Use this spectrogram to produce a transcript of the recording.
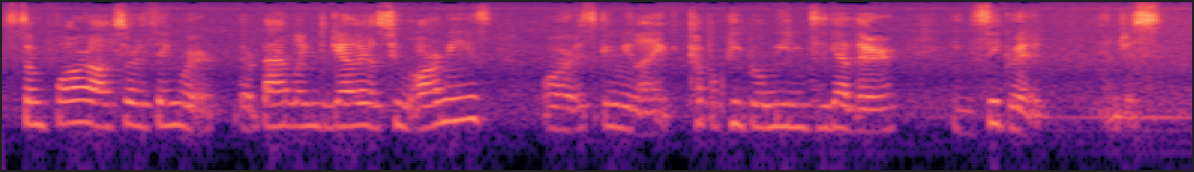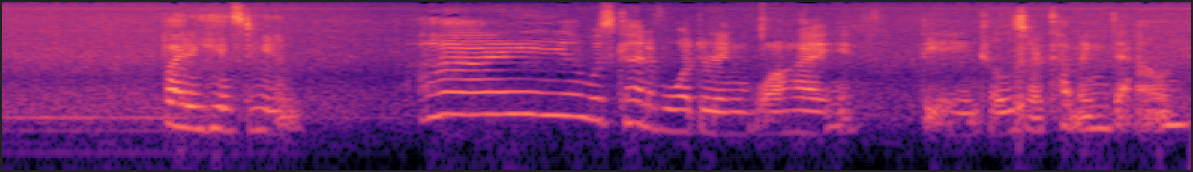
some far off sort of thing where they're battling together as two armies, or is it gonna be like a couple people meeting together in secret and just fighting hands to hand? I was kind of wondering why the angels are coming down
